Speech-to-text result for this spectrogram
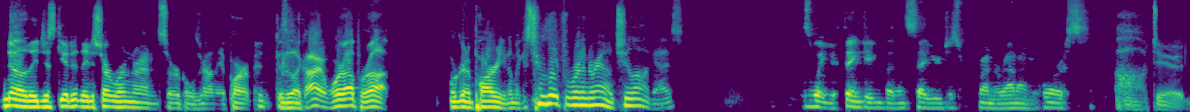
no, they just get it. They just start running around in circles around the apartment because they're like, all right, we're up, we're up. We're gonna party. And I'm like, it's too late for running around. Chill out, guys. This is what you're thinking, but instead you're just running around on your horse. Oh, dude.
